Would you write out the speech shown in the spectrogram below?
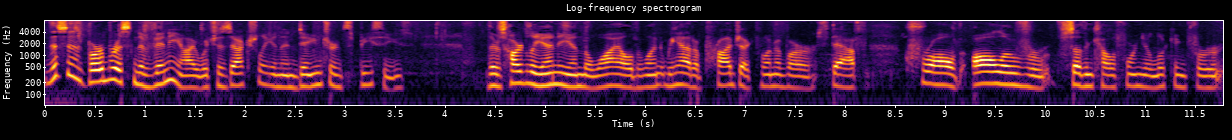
This is Berberis nevinii, which is actually an endangered species. There's hardly any in the wild. When we had a project, one of our staff crawled all over Southern California looking for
